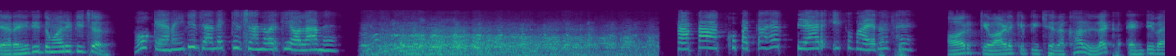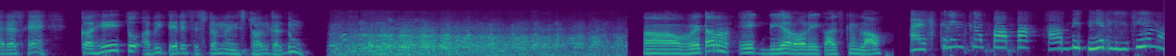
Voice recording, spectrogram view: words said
कह रही थी तुम्हारी टीचर वो कह रही थी जाने किस जानवर की औलाद है। पापा आपको पता है प्यार एक वायरस है। और किवाड़ के पीछे रखा लठ एंटीवायरस है। कहे तो अभी तेरे सिस्टम में इंस्टॉल कर दूँ। वेटर एक बियर और एक आइसक्रीम लाओ। आइसक्रीम क्यों पापा आप भी बियर लीजिए ना।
